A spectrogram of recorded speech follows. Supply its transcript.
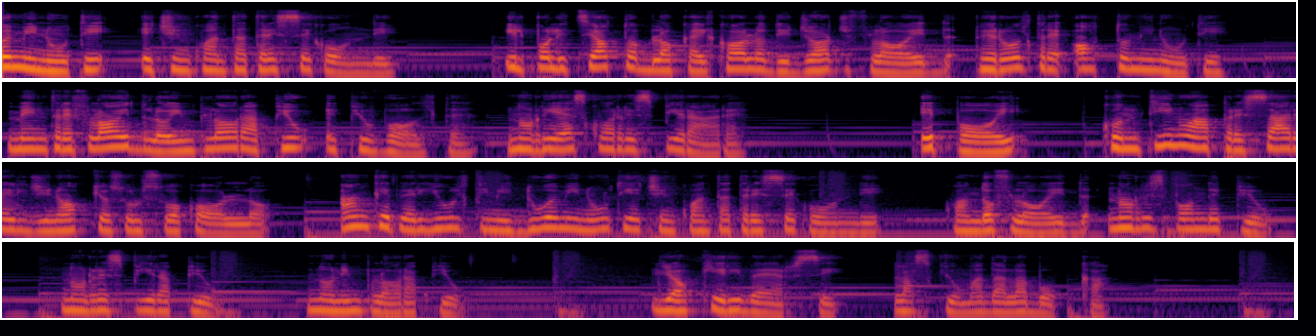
2 minuti e 53 secondi. Il poliziotto blocca il collo di George Floyd per oltre 8 minuti, mentre Floyd lo implora più e più volte. Non riesco a respirare. E poi continua a pressare il ginocchio sul suo collo, anche per gli ultimi 2 minuti e 53 secondi, quando Floyd non risponde più, non respira più, non implora più. Gli occhi riversi, la schiuma dalla bocca.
